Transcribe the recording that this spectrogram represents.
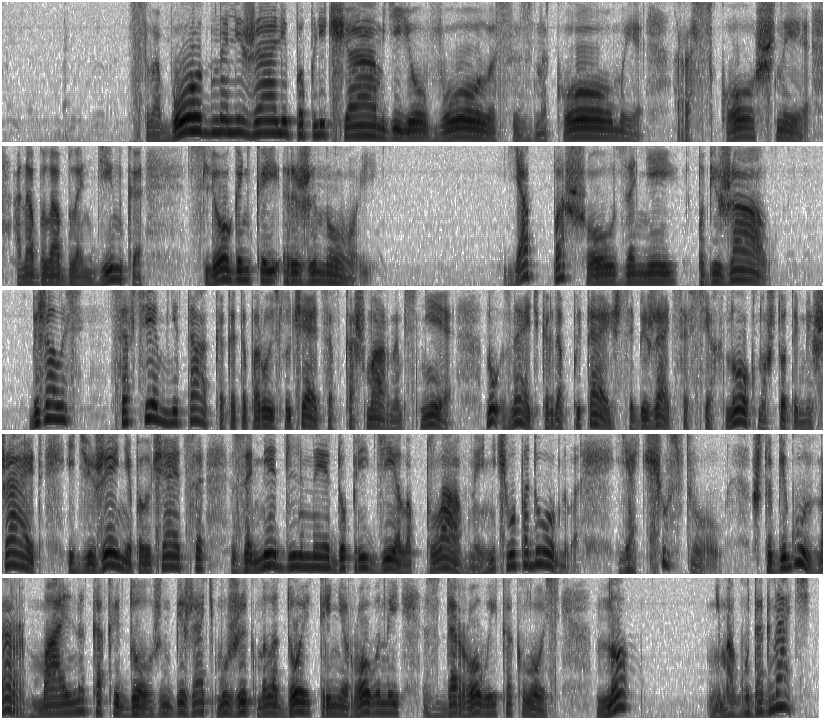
Свободно лежали по плечам ее волосы, знакомые, роскошные. Она была блондинка с легонькой рыжиной. Я пошел за ней, побежал. Бежалась совсем не так, как это порой случается в кошмарном сне. Ну, знаете, когда пытаешься бежать со всех ног, но что-то мешает, и движение получается замедленное до предела, плавное, ничего подобного. Я чувствовал, что бегу нормально, как и должен бежать мужик молодой, тренированный, здоровый как лось, но не могу догнать.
